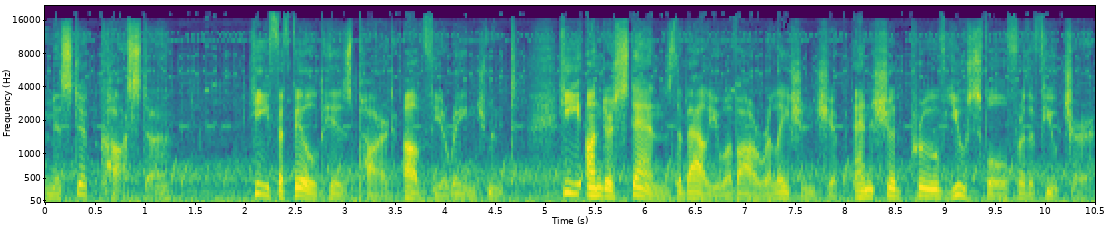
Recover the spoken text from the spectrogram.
Mr. Costa. He fulfilled his part of the arrangement. He understands the value of our relationship and should prove useful for the future.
